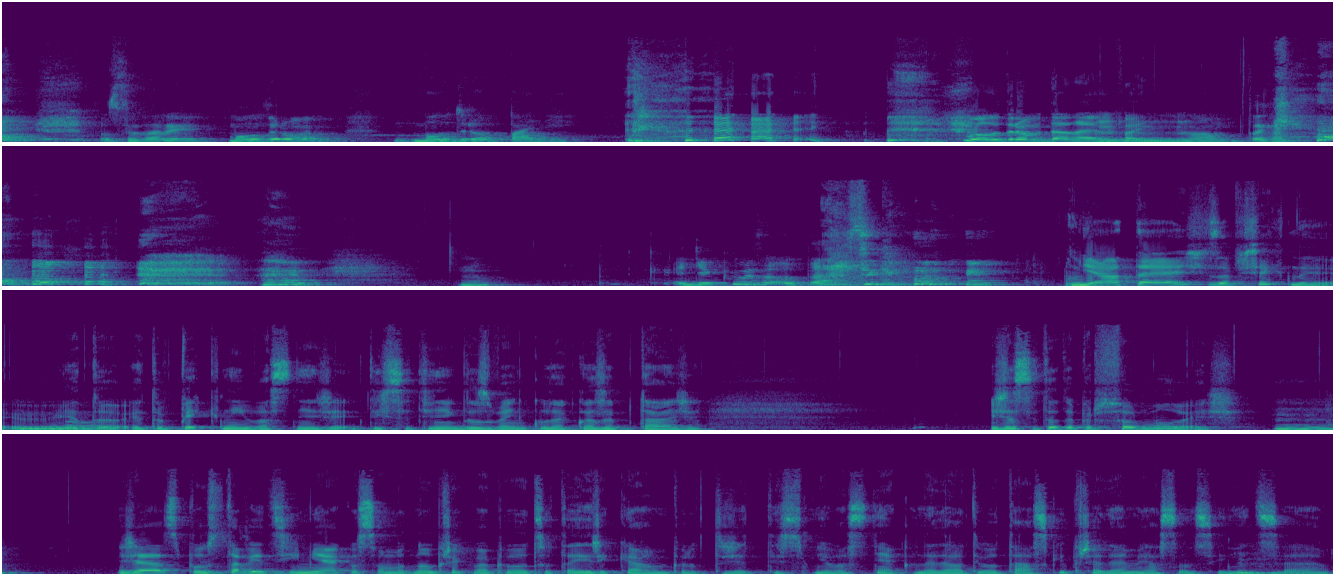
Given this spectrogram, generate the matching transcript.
to jsme tady moudro, moudro paní. moudro vdané mhm, paní. no, tak. no, tak děkuji za otázku. Já tež, za všechny. No. Je, to, je to pěkný vlastně, že když se tě někdo zvenku takhle zeptá, že, že si to teprve formuluješ. Mm-hmm. Že spousta věcí mě jako samotnou překvapilo, co tady říkám, protože ty jsi mě vlastně jako nedala ty otázky předem, já jsem si nic, mm-hmm.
